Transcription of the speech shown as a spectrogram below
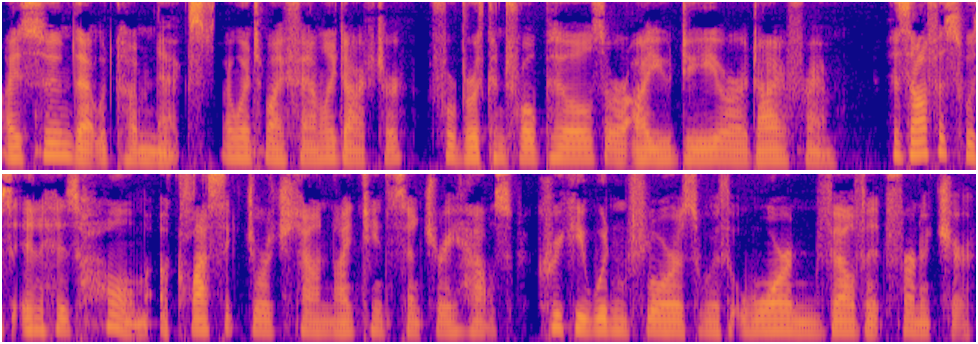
I assumed that would come next. I went to my family doctor for birth control pills or IUD or a diaphragm. His office was in his home, a classic Georgetown 19th century house, creaky wooden floors with worn velvet furniture.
